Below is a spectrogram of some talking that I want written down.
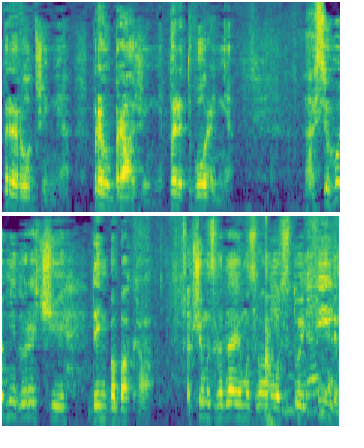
переродження, преображення, перетворення. А сьогодні, до речі, День Бабака. Якщо ми згадаємо з вами ось той фільм,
